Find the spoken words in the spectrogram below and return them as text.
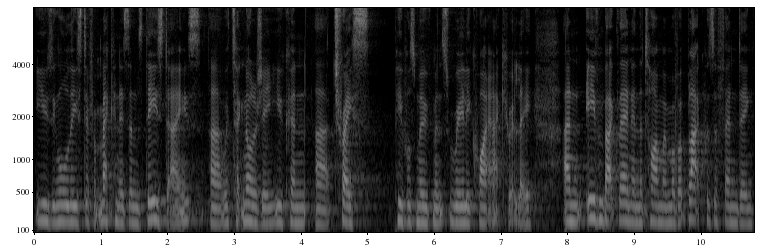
using all these different mechanisms these days uh, with technology, you can trace people's movements really quite accurately. And even back then, in the time when Robert Black was offending,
